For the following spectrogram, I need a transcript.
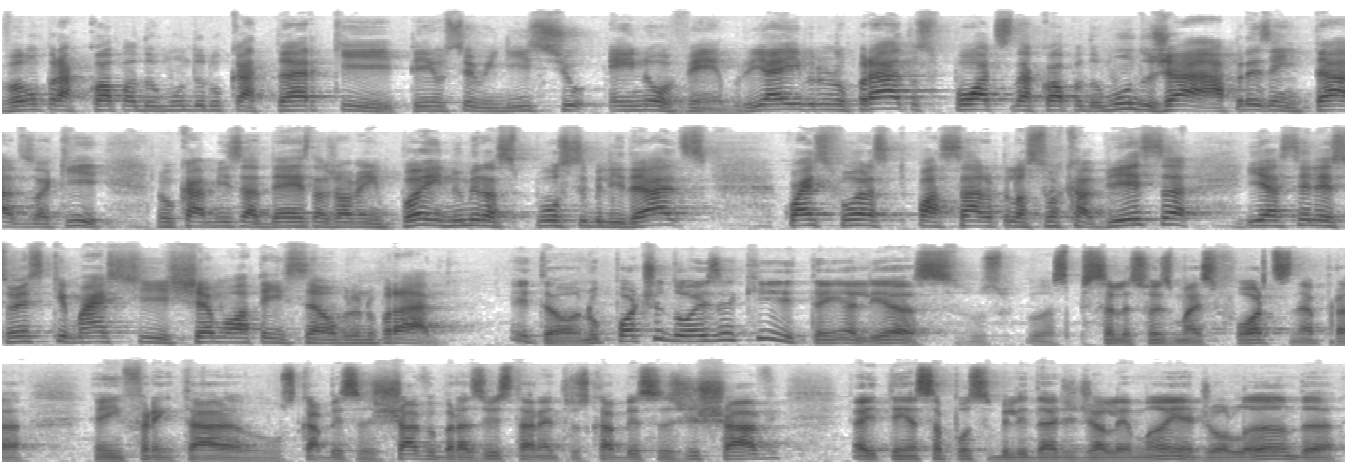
vão para a Copa do Mundo do Catar, que tem o seu início em novembro. E aí, Bruno Prato, os potes da Copa do Mundo já apresentados aqui no Camisa 10 da Jovem Pan, inúmeras possibilidades. Quais foram as que passaram pela sua cabeça e as seleções que mais te chamam a atenção, Bruno Prado? Então, no pote 2 é que tem ali as, as seleções mais fortes né, para enfrentar os cabeças de chave. O Brasil estará entre os cabeças de chave. Aí tem essa possibilidade de Alemanha, de Holanda,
